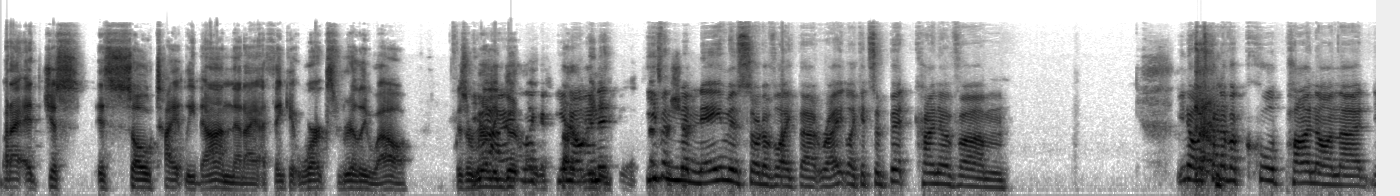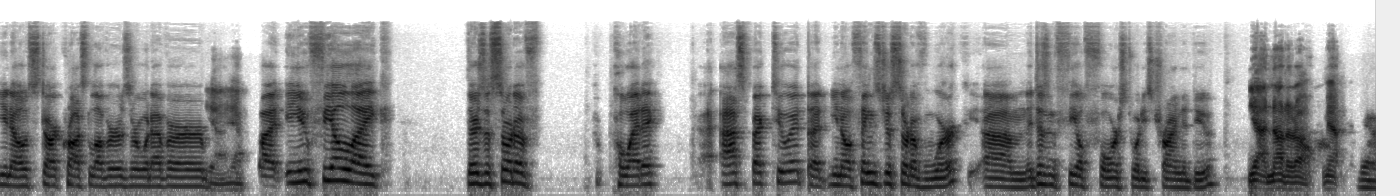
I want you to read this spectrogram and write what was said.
but I, it just is so tightly done that I, I think it works really well. There's a Yeah, really good like- you know, and it- it, even sure. the name is sort of like that, right? Like it's a bit kind of um you know, it's kind of a cool pun on that, you know, star-crossed lovers or whatever. yeah, yeah, But you feel like there's a sort of poetic aspect to it that, you know, things just sort of work. Um it doesn't feel forced what he's trying to do. yeah, not at all. Yeah, Yeah,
